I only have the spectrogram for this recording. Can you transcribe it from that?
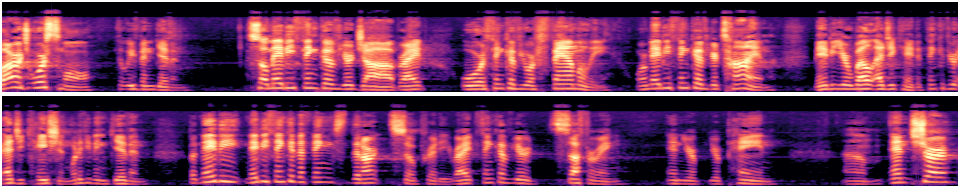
large or small, that we've been given. So maybe think of your job, right? Or think of your family. Or maybe think of your time. Maybe you're well educated. Think of your education. What have you been given? But maybe, maybe think of the things that aren't so pretty, right? Think of your suffering and your, your pain. Um, and sure,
